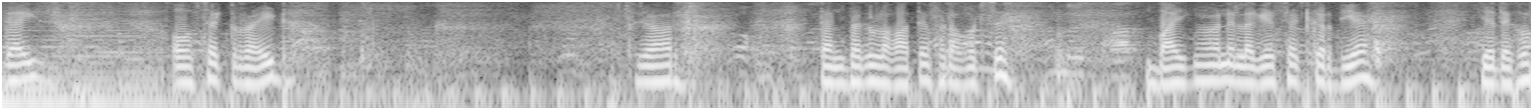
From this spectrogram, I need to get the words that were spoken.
alright guys all set ride तो यार टैंक बैग लगाते हैं फटाफट से। बाइक में मैंने लगेज सेट कर दिया है। ये देखो।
